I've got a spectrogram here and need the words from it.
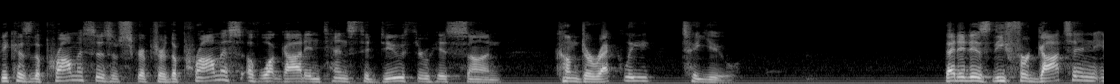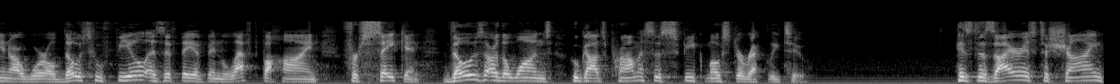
because the promises of Scripture, the promise of what God intends to do through His Son, come directly to you. That it is the forgotten in our world, those who feel as if they have been left behind, forsaken, those are the ones who God's promises speak most directly to. His desire is to shine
